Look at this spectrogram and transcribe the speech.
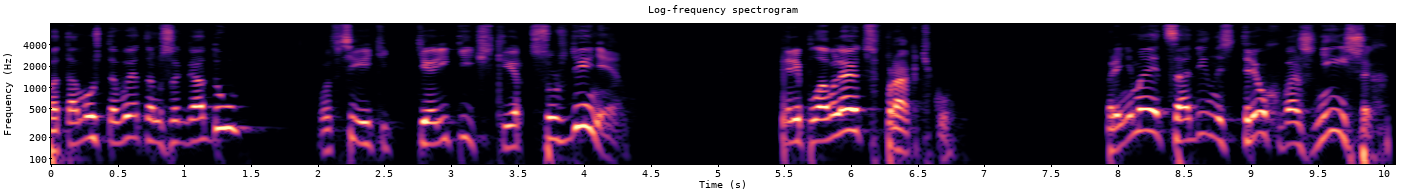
Потому что в этом же году вот все эти теоретические рассуждения переплавляются в практику. Принимается один из трех важнейших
